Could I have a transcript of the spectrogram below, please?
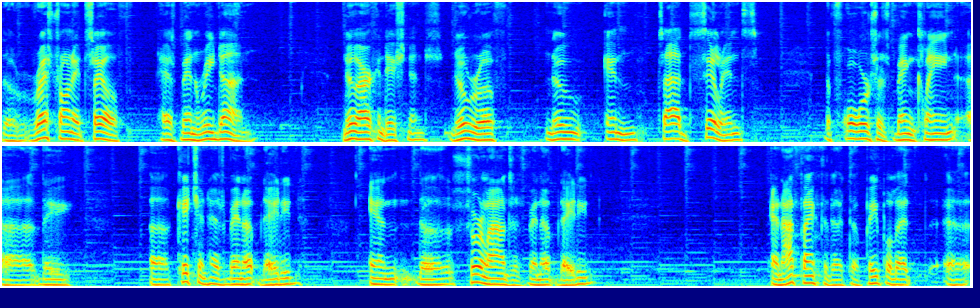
The restaurant itself has been redone. New air conditionings, new roof, new inside ceilings. The floors has been cleaned. Uh, the uh, kitchen has been updated, and the sewer lines has been updated. And I think that the people that uh,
